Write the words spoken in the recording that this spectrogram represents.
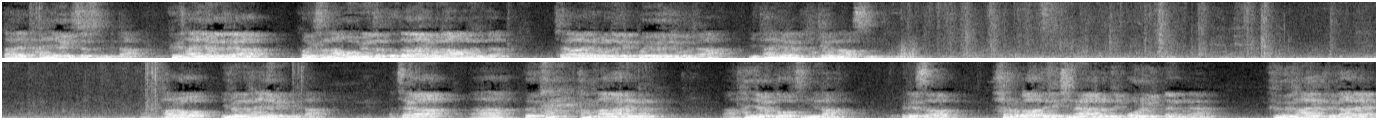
달에 달력이 있었습니다. 그 달력은 제가 거기서 나오면서 뜯어가지고 나왔는데 제가 여러분들에게 보여드리고자 이 달력을 가지고 나왔습니다. 바로 이런 달력입니다. 제가 아, 그 감, 감방 안에는 아, 달력도 없습니다. 그래서 하루가 어떻게 지나가는지 모르기 때문에 그 달, 그 달에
